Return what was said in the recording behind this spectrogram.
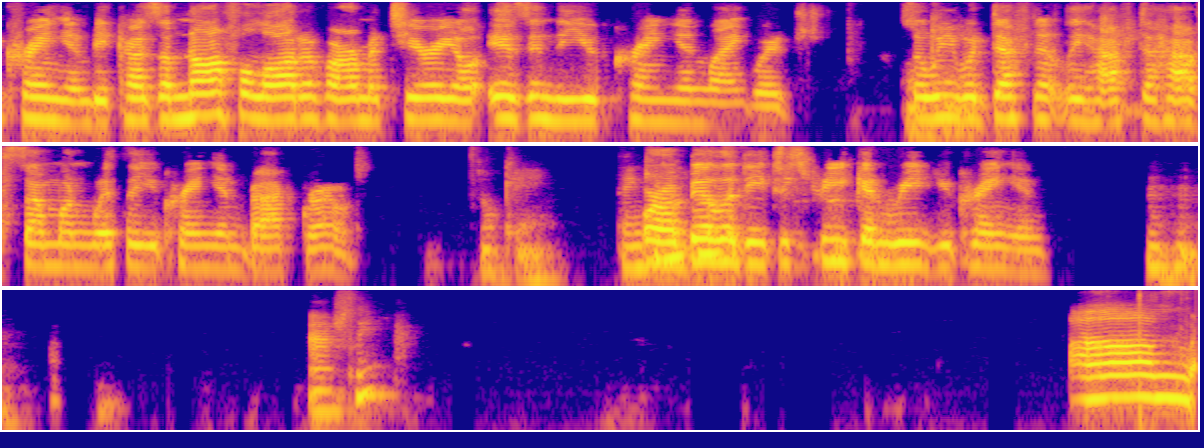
Ukrainian because an awful lot of our material is in the Ukrainian language. So Okay. we would definitely have to have someone with a Ukrainian background Okay, thank or you. ability to speak and read Ukrainian. Mhm. Ashley? Um,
